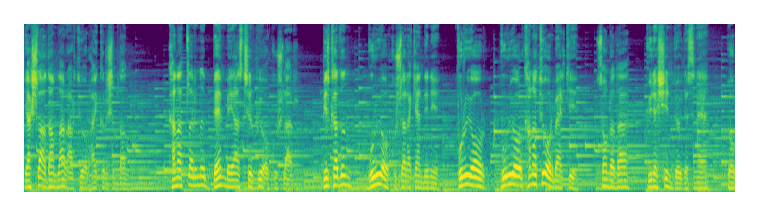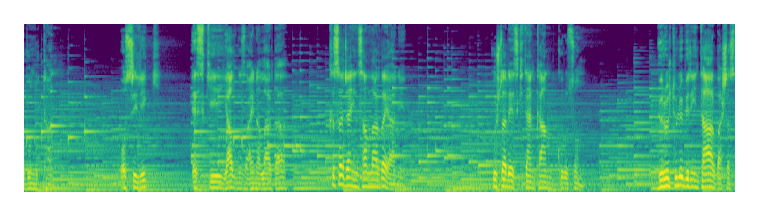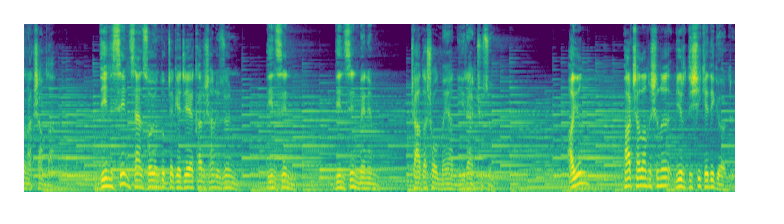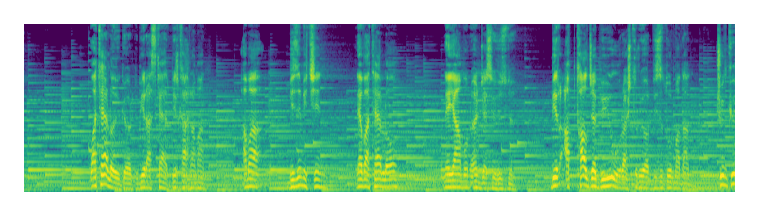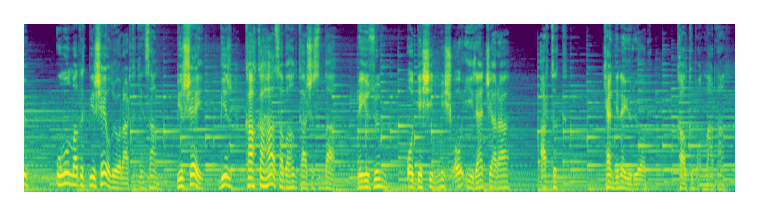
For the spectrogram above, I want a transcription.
Yaşlı adamlar artıyor haykırışımdan. Kanatlarını bembeyaz çırpıyor kuşlar. Bir kadın vuruyor kuşlara kendini. Vuruyor, vuruyor, kanatıyor belki. Sonra da güneşin gövdesine yorgunluktan. O silik, eski yalnız aynalarda, kısaca insanlarda yani. Kuşları eskiten kan kurusun. Gürültülü bir intihar başlasın akşamda. Dinsin sen soyundukça geceye karışan üzün. Dinsin, dinsin benim çağdaş olmayan iğrenç yüzüm. Ayın parçalanışını bir dişi kedi gördü. Waterloo'yu gördü bir asker, bir kahraman. Ama bizim için ne Waterloo ne yağmur öncesi hüznü. Bir aptalca büyü uğraştırıyor bizi durmadan. Çünkü umulmadık bir şey oluyor artık insan. Bir şey, bir kahkaha sabahın karşısında ve yüzüm o deşilmiş o iğrenç yara artık kendine yürüyor kalkıp onlardan.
